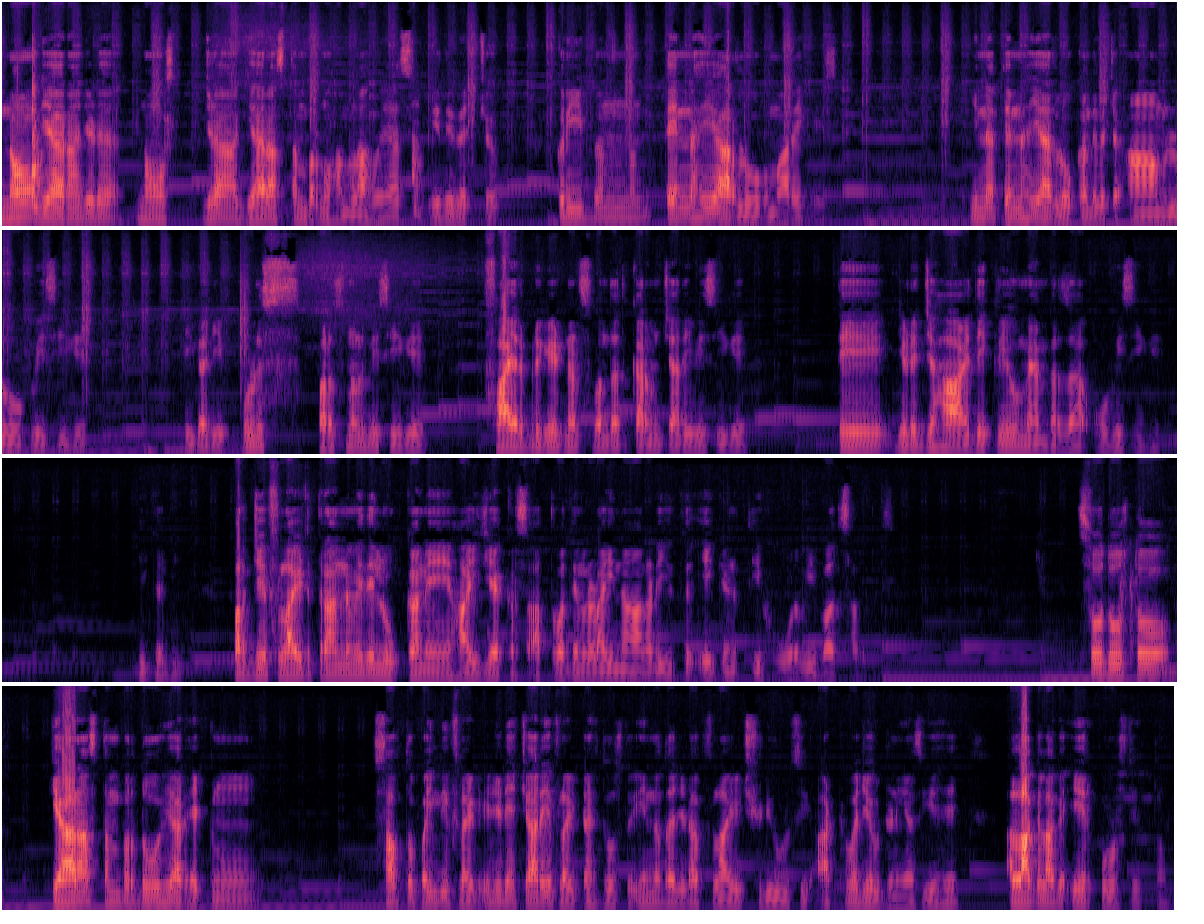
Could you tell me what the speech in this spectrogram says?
9 11 ਜਿਹੜਾ 9 ਜਿਹੜਾ 11 ਸਤੰਬਰ ਨੂੰ ਹਮਲਾ ਹੋਇਆ ਸੀ, ਇਹਦੇ ਵਿੱਚ ਤਕਰੀਬਨ 3000 ਲੋਕ ਮਾਰੇ ਗਏ ਸੀ। ਇਹਨਾਂ 3000 ਲੋਕਾਂ ਦੇ ਵਿੱਚ ਆਮ ਲੋਕ ਵੀ ਸੀਗੇ, ਠੀਕ ਆ ਜੀ, ਪੁਲਿਸ ਪਰਸਨਲ ਵੀ ਸੀਗੇ, ਫਾਇਰ ਬ੍ਰਿਗੇਡ ਨਾਲ ਸੰਬੰਧਿਤ ਕਰਮਚਾਰੀ ਵੀ ਸੀਗੇ, ਤੇ ਜਿਹੜੇ ਜਹਾਜ਼ ਦੇ ਕ੍ਰਿਊ ਮੈਂਬਰਸ ਆ, ਉਹ ਵੀ ਸੀਗੇ। ਠੀਕ ਹੈ ਜੀ। ਪਰ ਜੇ ਫਲਾਈਟ 93 ਦੇ ਲੋਕਾਂ ਨੇ ਹਾਈਜੈਕਰਸ ਅੱਤਵਾਦੀਆਂ ਨਾਲ ਲੜਾਈ ਨਾ ਲੜੀ ਤੇ ਇਹ ਗਿਣਤੀ ਹੋਰ ਵੀ ਵੱਧ ਸਕਦੀ ਸੀ। ਸੋ ਦੋਸਤੋ 11 ਸਤੰਬਰ 2001 ਨੂੰ ਸਭ ਤੋਂ ਪਹਿਲੀ ਫਲਾਈਟ, ਇਹ ਜਿਹੜੀਆਂ ਚਾਰੇ ਫਲਾਈਟਾਂ ਸੀ ਦੋਸਤੋ, ਇਹਨਾਂ ਦਾ ਜਿਹੜਾ ਫਲਾਈਟ ਸ਼ਡਿਊਲ ਸੀ 8 ਵਜੇ ਉੱਡਣੀਆਂ ਸੀ ਇਹ ਅਲੱਗ-ਅਲੱਗ 에ਅਰਪੋਰਟਸ ਦੇ ਉੱਤੋਂ।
